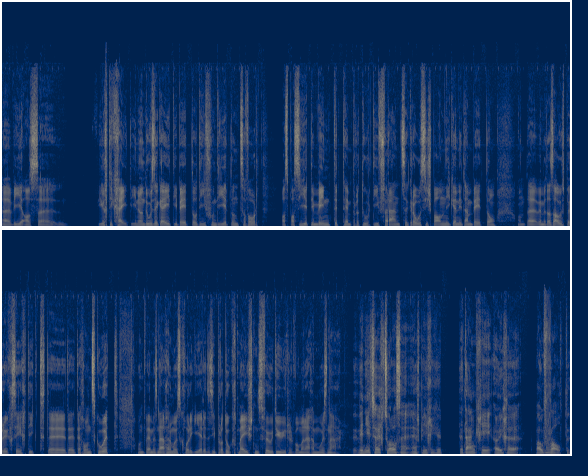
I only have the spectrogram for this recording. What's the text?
äh, wie als äh, Feuchtigkeit rein und raus geht, die Beton diffundiert und so fort was passiert im Winter, Temperaturdifferenzen, grosse Spannungen in diesem Beton. Und äh, wenn man das alles berücksichtigt, dann, dann, dann kommt es gut. Und wenn man es nachher muss korrigieren muss, dann sind Produkte meistens viel teurer, die man nachher muss nehmen muss. Wenn ich jetzt euch zuhöre, Herr Speichiger, dann denke ich, euren Bauverwalter,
